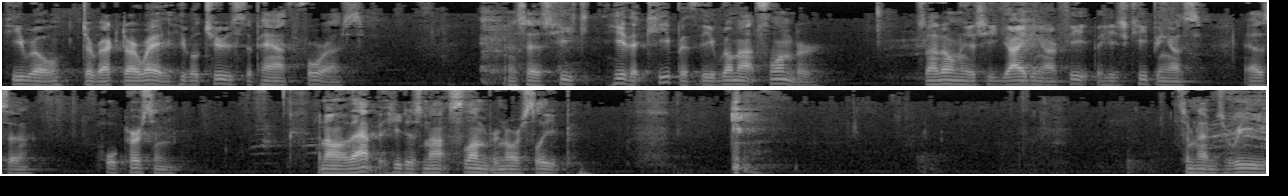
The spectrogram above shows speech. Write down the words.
He will direct our way. He will choose the path for us. And it says, He, he that keepeth thee will not slumber. So not only is He guiding our feet, but He's keeping us as a whole person. And all of that, but He does not slumber nor sleep. Sometimes we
